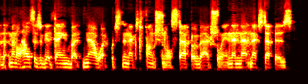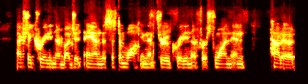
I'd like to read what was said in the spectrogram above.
that mental health is a good thing, but now what? What's the next functional step of actually? And then that next step is actually creating their budget and the system walking them through creating their first one and how to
